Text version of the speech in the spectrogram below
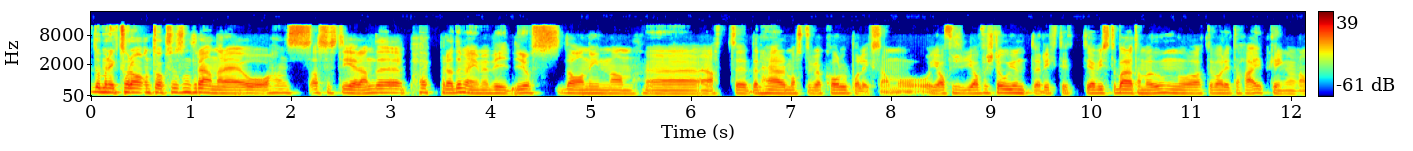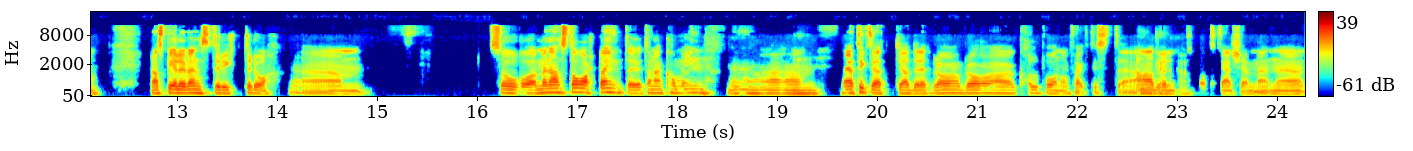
Dominic Toronto också som tränare och hans assisterande pepprade mig med videos dagen innan eh, att eh, den här måste vi ha koll på liksom och jag, jag förstod ju inte riktigt. Jag visste bara att han var ung och att det var lite hype kring honom. Han spelade vänsterytter då. Ehm, så, men han startade inte utan han kom in. Ehm, Men jag tyckte att jag hade rätt bra, bra koll på honom faktiskt. Han Ja, hade väl inte skott kanske, men eh,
